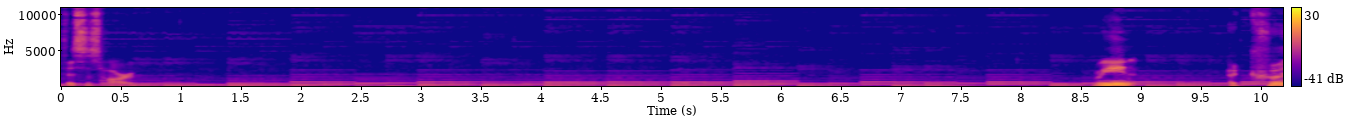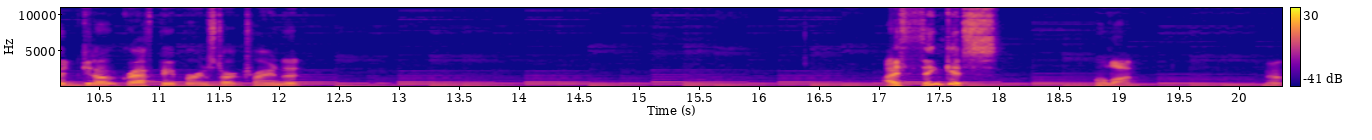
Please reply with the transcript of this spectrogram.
This is hard. I mean, I could get out graph paper and start trying to... I think it's... Hold on. No.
